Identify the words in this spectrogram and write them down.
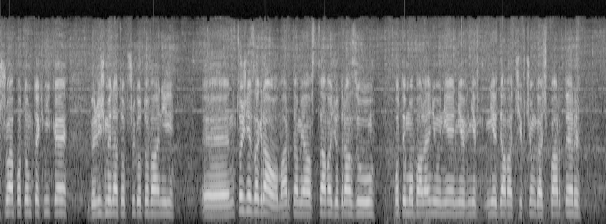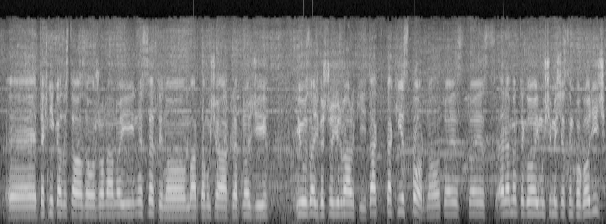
szła po tą technikę, byliśmy na to przygotowani. E, No coś nie zagrało. Marta miała wstawać od razu po tym obaleniu, nie, nie, nie, nie dawać się wciągać parter. E, Technika została założona, no i niestety no, Marta musiała klepnąć i, i uznać wyższość walki. Tak, taki jest sport, no, to, jest, to jest element tego i musimy się z tym pogodzić,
